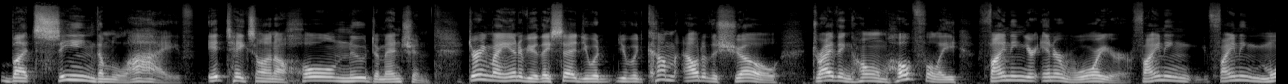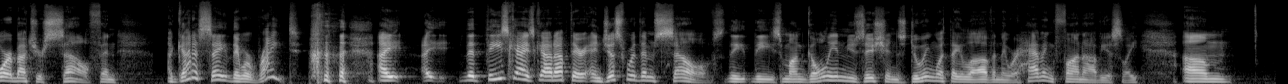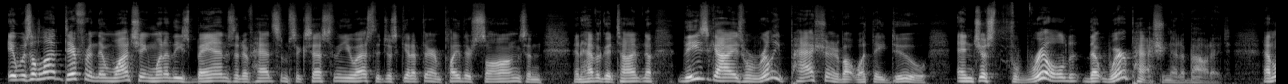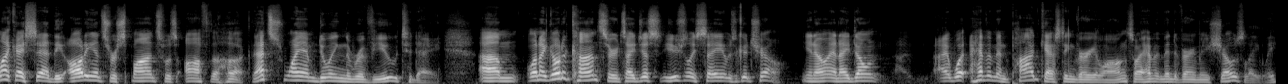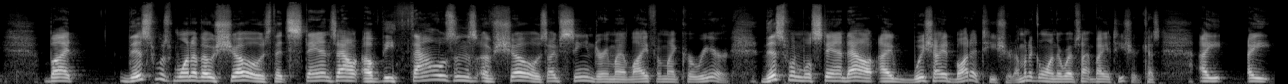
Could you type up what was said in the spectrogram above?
but seeing them live it takes on a whole new dimension during my interview they said you would you would come out of the show driving home hopefully finding your inner warrior finding finding more about yourself and I gotta say they were right. I, I, that these guys got up there and just were themselves. The, these Mongolian musicians doing what they love, and they were having fun. Obviously, um, it was a lot different than watching one of these bands that have had some success in the US that just get up there and play their songs and, and have a good time. No, these guys were really passionate about what they do and just thrilled that we're passionate about it. And like I said, the audience response was off the hook. That's why I'm doing the review today. Um, when I go to concerts, I just usually say it was a good show, you know, and I don't, I haven't been podcasting very long, so I haven't been to very many shows lately. But this was one of those shows that stands out of the thousands of shows I've seen during my life and my career. This one will stand out. I wish I had bought a t-shirt. I'm going to go on their website and buy a t-shirt because I I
